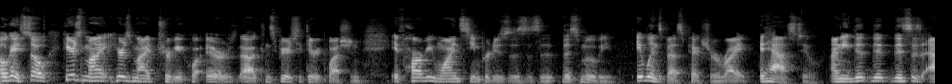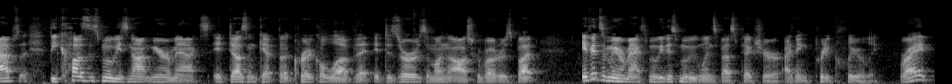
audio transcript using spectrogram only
Okay, so here's my here's my trivia que- or uh, conspiracy theory question: If Harvey Weinstein produces this, this movie, it wins Best Picture, right? It has to. I mean, th- th- this is absolutely because this movie is not Miramax. It doesn't get the critical love that it deserves among the Oscar voters. But if it's a Miramax movie, this movie wins Best Picture. I think pretty clearly, right?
